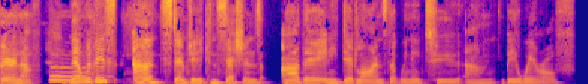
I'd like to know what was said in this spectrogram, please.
Fair enough. Now, with these uh, stamp duty concessions, are there any deadlines that we need to um, be aware of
